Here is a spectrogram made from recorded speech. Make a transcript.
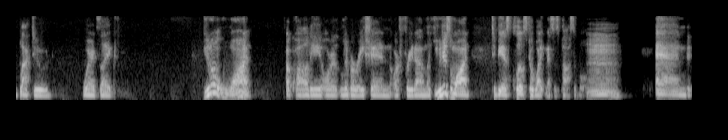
black dude where it's like you don't want equality or liberation or freedom like you just want to be as close to whiteness as possible mm. and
